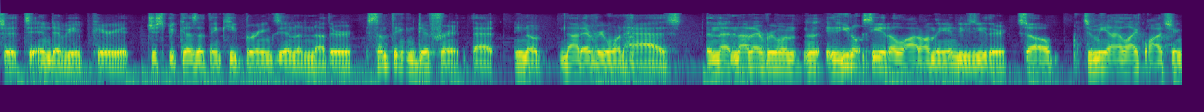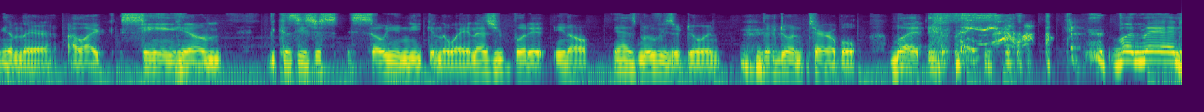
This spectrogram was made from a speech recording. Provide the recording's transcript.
to, to NWA period, just because I think he brings in another something different that, you know, not everyone has. And that not everyone, you don't see it a lot on the indies either. So to me, I like watching him there. I like seeing him because he's just so unique in the way. And as you put it, you know, yeah, his movies are doing, they're doing terrible. But, but man,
